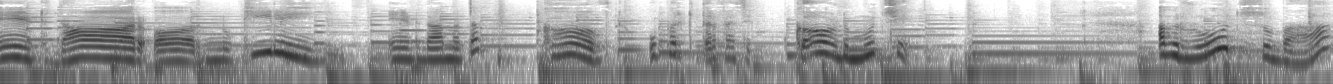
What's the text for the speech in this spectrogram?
एंटदार और नुकीली। एंटदार मतलब कर्व्ड ऊपर की तरफ़ ऐसे कर्व्ड मुझे अब रोज सुबह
